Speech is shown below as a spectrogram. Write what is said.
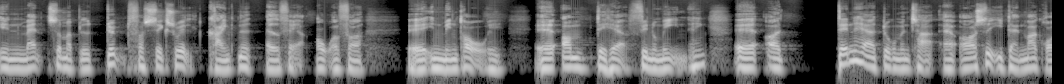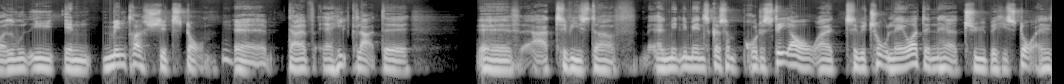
en mand, som er blevet dømt for seksuelt krænkende adfærd over for øh, en mindreårig øh, om det her fænomen. Ikke? Øh, og den her dokumentar er også i Danmark røget ud i en mindre shitstorm. Mm. Øh, der er helt klart øh, øh, aktivister, almindelige mennesker, som protesterer over, at TV2 laver den her type historie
